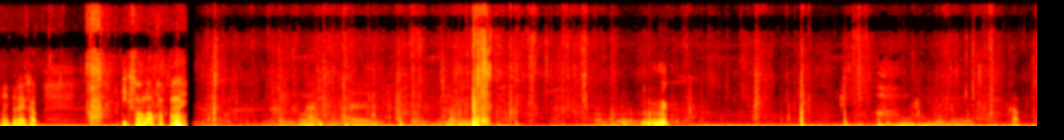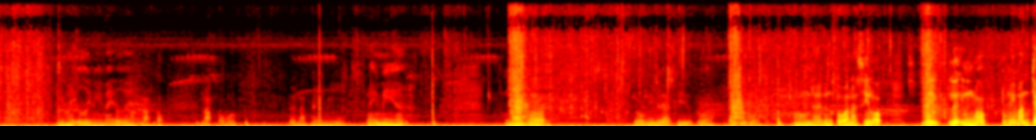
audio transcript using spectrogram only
ไม่เป็นไรครับ อีกสองรอบครับไป ข้างหน้าอีกเออรอบนี้เป็นงูตรงนี้เลยเลยมีไหมเอ่ยมีไหมเอ่ยนักกับนักกับว่าแต่นักไม่มี ไม่มีฮะตรงนี้ก็ช่วงนี้ไม่ได้ที่ตัวได้ตัวเดียวอืมได้หนึ่งตัวนะสี่รอบเหลยเหลืออีกหนึ่งรอบ ตรงนี้มั่นใจ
